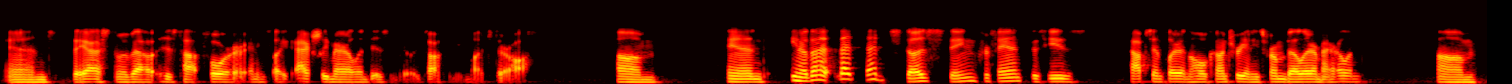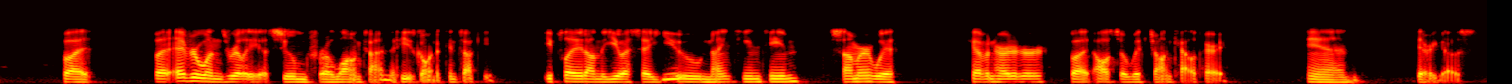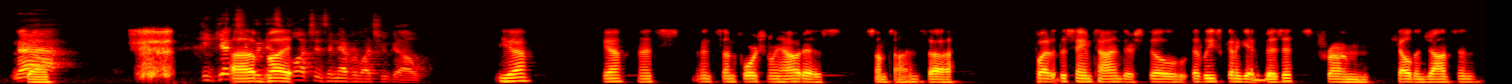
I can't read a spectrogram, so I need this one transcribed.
and they asked him about his top four, and he's like, actually, Maryland isn't really talking to me much. They're off. Um, and you know that that that does sting for fans because he's top ten player in the whole country, and he's from Bel Air, Maryland. Um, but but everyone's really assumed for a long time that he's going to Kentucky. He played on the USA U19 team summer with Kevin Huerter, but also with John Calipari. And there he goes. Nah. He gets you Uh, in his clutches and never lets you go. Yeah, yeah, that's that's unfortunately how it is sometimes. Uh, but at the same time, they're still at least going to get visits from Keldon Johnson,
